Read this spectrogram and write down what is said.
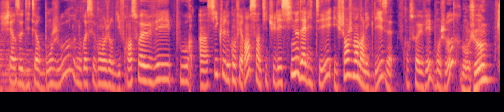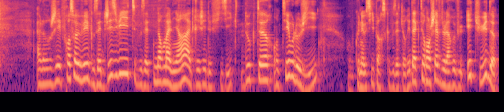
Chers auditeurs, bonjour. Nous recevons aujourd'hui François Evé pour un cycle de conférences intitulé Synodalité et changement dans l'Église. François Evé, bonjour. Bonjour. Alors, j'ai François Evé, vous êtes jésuite, vous êtes normalien, agrégé de physique, docteur en théologie. On vous connaît aussi parce que vous êtes le rédacteur en chef de la revue Études.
